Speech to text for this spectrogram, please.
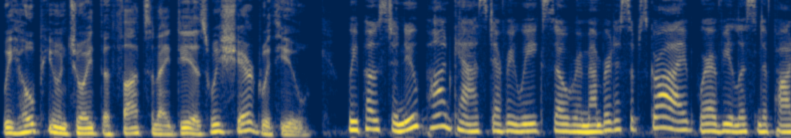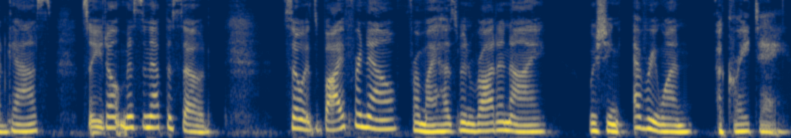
We hope you enjoyed the thoughts and ideas we shared with you. We post a new podcast every week, so remember to subscribe wherever you listen to podcasts so you don't miss an episode. So it's bye for now from my husband Rod and I, wishing everyone a great day.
